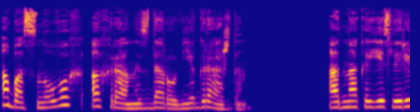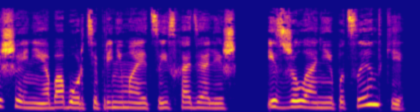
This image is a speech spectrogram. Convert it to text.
об основах охраны здоровья граждан. Однако если решение об аборте принимается исходя лишь из желания пациентки,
